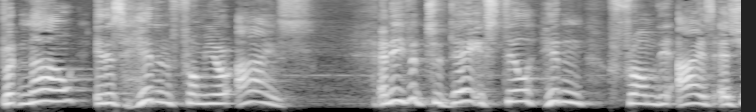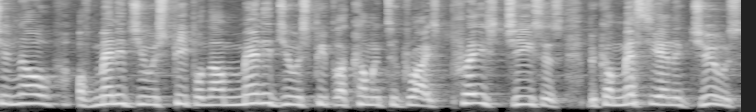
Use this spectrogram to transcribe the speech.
but now it is hidden from your eyes. And even today, it's still hidden from the eyes, as you know, of many Jewish people. Now, many Jewish people are coming to Christ. Praise Jesus, become Messianic Jews,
